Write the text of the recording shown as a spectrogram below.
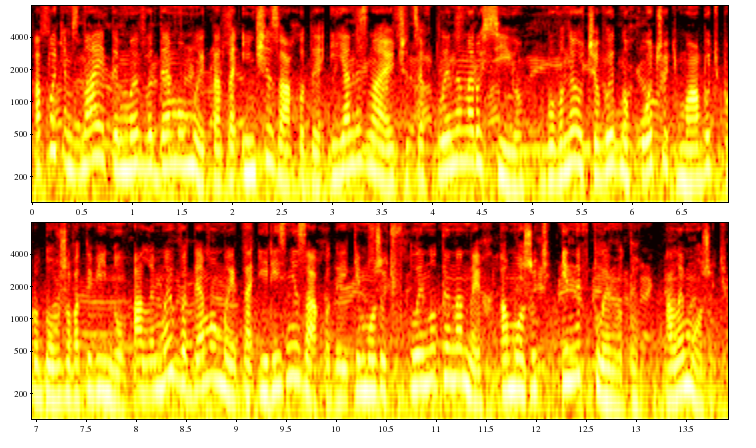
А потім, знаєте, ми ведемо мита та інші заходи, і я не знаю, чи це вплине на Росію, бо вони очевидно хочуть, мабуть, продовжувати війну. Але ми ведемо мита і різні заходи, які можуть вплинути на них, а можуть і не вплинути, але можуть.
